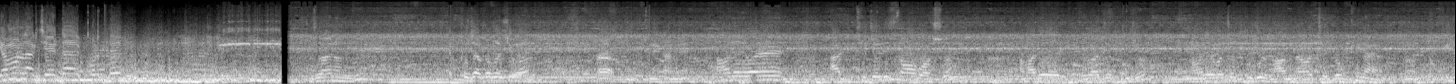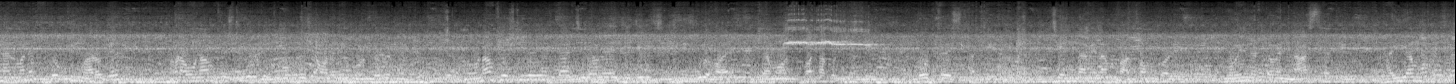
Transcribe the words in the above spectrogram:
কেমন লাগছে এটা করতে? জয়নন্দী পূজা কমিটি হ্যাঁ। এখানে। আমাদের এবারে আজ ছেচল্লিশতম বর্ষ। আমাদের এবার যে পুজো। আমাদের এবছর পুজোর ভাবনা হচ্ছে দক্ষিণায়ন দক্ষিণায়ন মানে দক্ষিণ ভারতের আমরা ওনাম ফেস্টিভ্যালকে তুলে ধরেছি আমাদের এই মণ্ডপের মধ্যে। ওনাম একটা যেভাবে যে জিনিসগুলো হয়, যেমন কথাকলি থাকে বোট রেস থাকে, চেন্দা মেলাম পারফর্ম করে মহিনাট্যমের নাচ থাকে, হাইয়াম থাকে,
